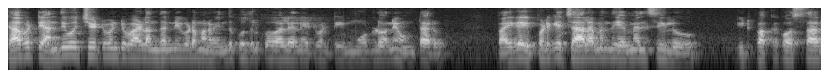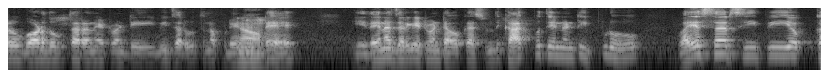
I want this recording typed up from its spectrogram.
కాబట్టి అంది వచ్చేటువంటి వాళ్ళందరినీ కూడా మనం ఎందుకు వదులుకోవాలి అనేటువంటి మూడ్లోనే ఉంటారు. పైగా ఇప్పటికే చాలామంది ఎమ్మెల్సీలు ఇటు పక్కకు వస్తారు గోడ దూకుతారు అనేటువంటి ఇవి జరుగుతున్నప్పుడు ఏంటంటే ఏదైనా జరిగేటువంటి అవకాశం ఉంది కాకపోతే ఏంటంటే ఇప్పుడు వైఎస్ఆర్ సిపి యొక్క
